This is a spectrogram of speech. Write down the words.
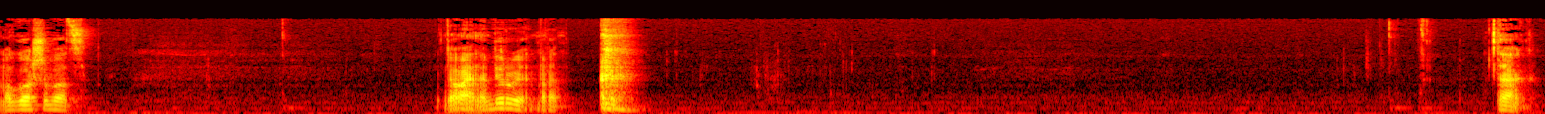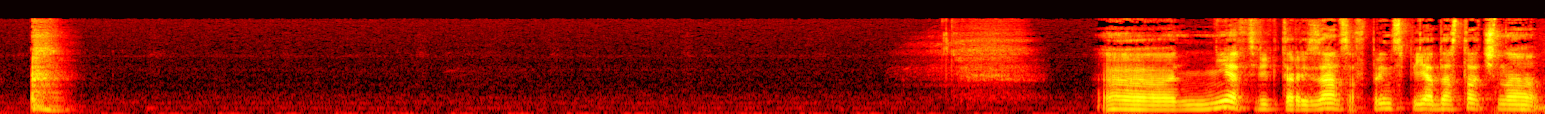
Могу ошибаться. Давай, наберу я, брат. Так. Э, нет, Виктор Рязанцев. В принципе, я достаточно,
